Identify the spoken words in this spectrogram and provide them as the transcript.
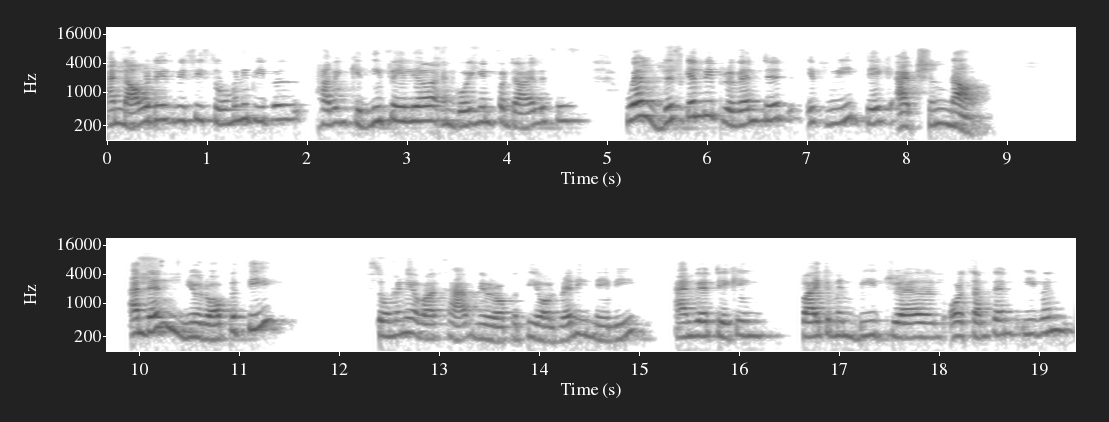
And nowadays, we see so many people having kidney failure and going in for dialysis well, this can be prevented if we take action now. And then neuropathy. So many of us have neuropathy already, maybe, and we're taking vitamin B12 or sometimes even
